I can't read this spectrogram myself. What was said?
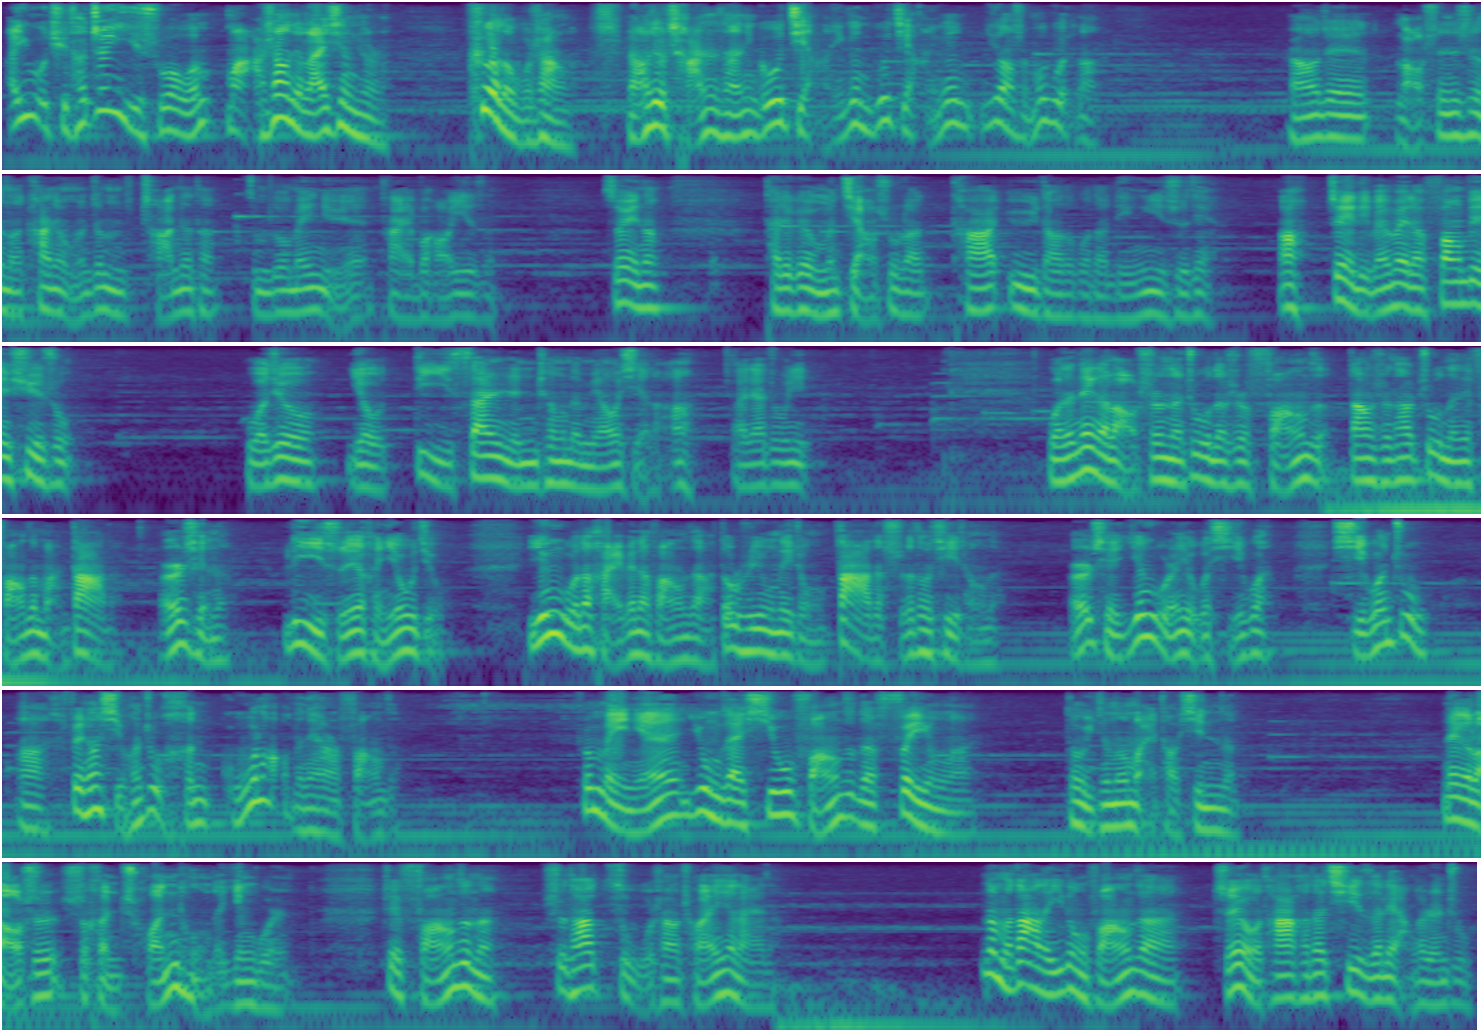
哎呦我去！他这一说，我马上就来兴趣了，课都不上了，然后就缠着他：“你给我讲一个，你给我讲一个，遇到什么鬼了？”然后这老绅士呢，看见我们这么缠着他，这么多美女，他也不好意思，所以呢，他就给我们讲述了他遇到的过的灵异事件啊。这里面为了方便叙述。我就有第三人称的描写了啊！大家注意，我的那个老师呢住的是房子，当时他住的那房子蛮大的，而且呢历史也很悠久。英国的海边的房子啊都是用那种大的石头砌成的，而且英国人有个习惯，喜欢住啊，非常喜欢住很古老的那样的房子。说每年用在修房子的费用啊，都已经能买一套新的了。那个老师是很传统的英国人，这房子呢。是他祖上传下来的，那么大的一栋房子，只有他和他妻子两个人住，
